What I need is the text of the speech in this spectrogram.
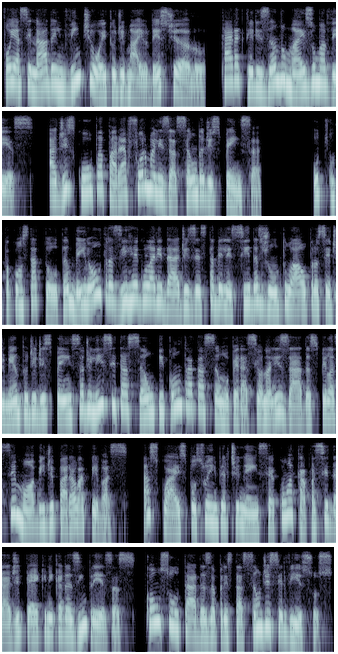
Foi assinado em 28 de maio deste ano, caracterizando mais uma vez a desculpa para a formalização da dispensa. O TCUPA constatou também outras irregularidades estabelecidas junto ao procedimento de dispensa de licitação e contratação operacionalizadas pela CEMOB de Parauapebas, as quais possuem pertinência com a capacidade técnica das empresas consultadas à prestação de serviços,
